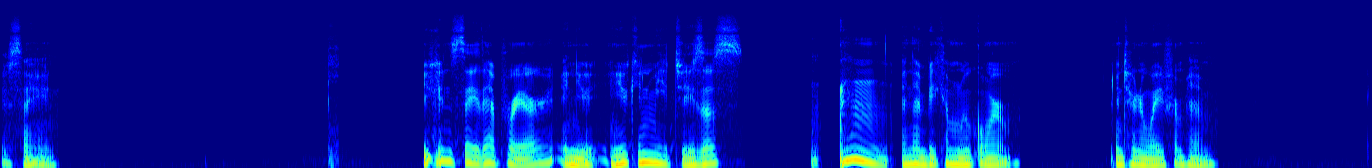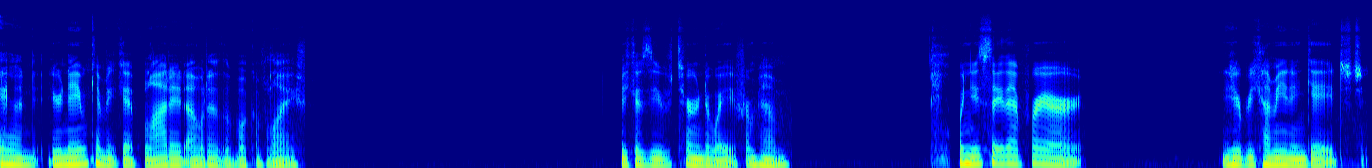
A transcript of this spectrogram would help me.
is saying. You can say that prayer and you you can meet Jesus and then become lukewarm and turn away from him. And your name can be get blotted out of the book of life because you've turned away from him. When you say that prayer, you're becoming engaged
